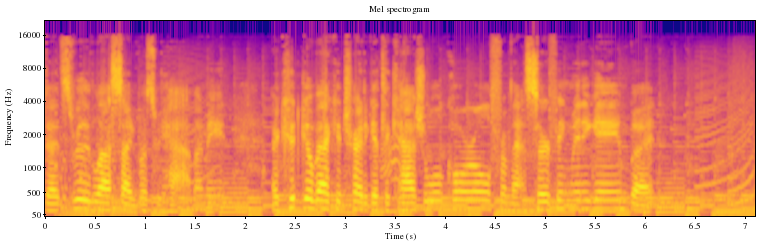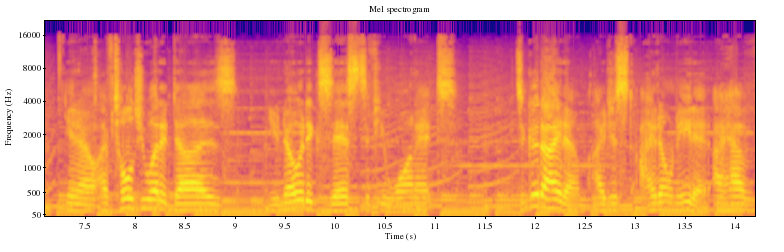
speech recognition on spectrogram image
That's really the last side quest we have. I mean, I could go back and try to get the casual coral from that surfing minigame, but you know, I've told you what it does. You know it exists if you want it. It's a good item. I just I don't need it. I have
